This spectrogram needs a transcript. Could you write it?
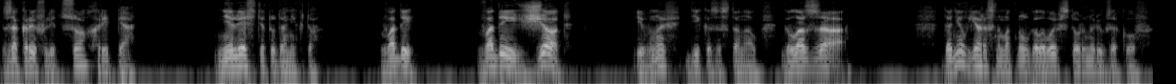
закрыв лицо, хрипя. Не лезьте туда никто. Воды, воды жжет! И вновь дико застонал. «Глаза!» Данил яростно мотнул головой в сторону рюкзаков.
